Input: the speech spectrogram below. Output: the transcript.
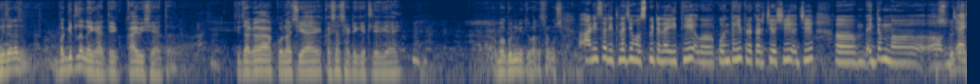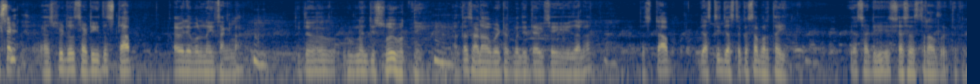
मी जरा बघितलं नाही काय ते काय विषय आहे तर ती जागा कोणाची आहे कशासाठी घेतलेली आहे? बघून मी तुम्हाला सांगू शकतो. आणि सर इथलं जे हॉस्पिटल आहे इथे अ, कोणत्याही प्रकारची अशी जे अ, एकदम ॲक्सिडेंट हॉस्पिटलसाठी इथं स्टाफ अवेलेबल नाही चांगला. तिथं रुग्णांची सोय होत नाही. आताच आढावा बैठकमध्ये त्याविषयी हे झाला. तर स्टाफ जास्तीत जास्त कसा भरता येईल? यासाठी शासन स्तरावर प्रयत्न करेल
